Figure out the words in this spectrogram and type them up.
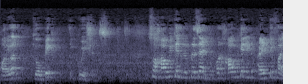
or your cubic equations. So how we can represent or how we can identify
